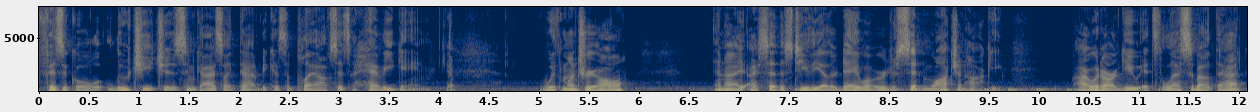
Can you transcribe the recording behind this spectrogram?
physical Luciches and guys like that because the playoffs is a heavy game Yep. with Montreal, and I, I said this to you the other day while we were just sitting watching hockey. I would argue it's less about that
